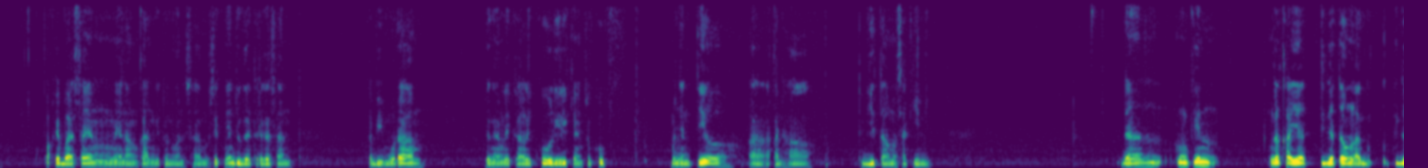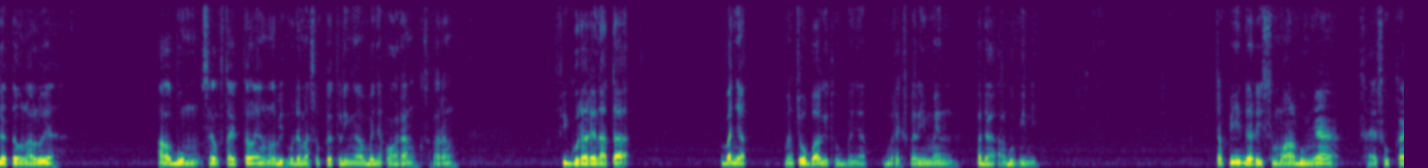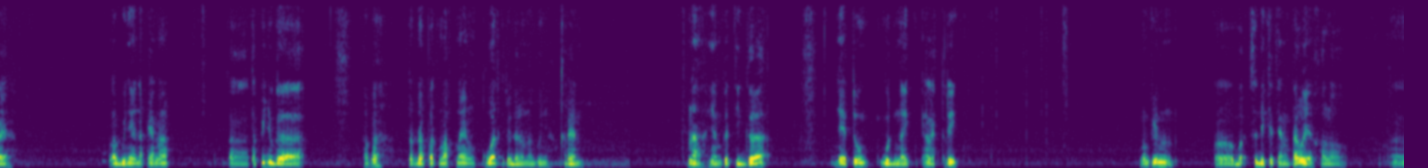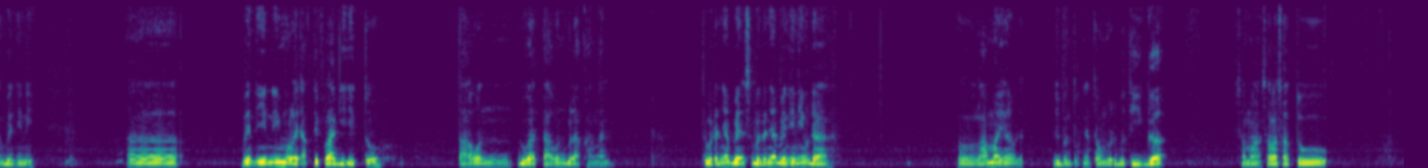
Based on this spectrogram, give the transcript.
pakai bahasa yang menyenangkan gitu nuansa musiknya juga terkesan lebih muram dengan lika-liku lirik yang cukup menyentil uh, akan hal digital masa kini. Dan mungkin nggak kayak tiga tahun lagu tiga tahun lalu ya album self title yang lebih mudah masuk ke telinga banyak orang sekarang. Figura Renata banyak mencoba gitu banyak bereksperimen pada album ini. Tapi dari semua albumnya saya suka ya. Lagunya enak-enak uh, tapi juga apa terdapat makna yang kuat gitu dalam lagunya. Keren nah yang ketiga yaitu Good Night Electric. Mungkin uh, sedikit yang tahu ya kalau uh, band ini. Uh, band ini mulai aktif lagi itu tahun dua tahun belakangan. Sebenarnya band sebenarnya band ini udah uh, lama ya udah dibentuknya tahun 2003 sama salah satu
